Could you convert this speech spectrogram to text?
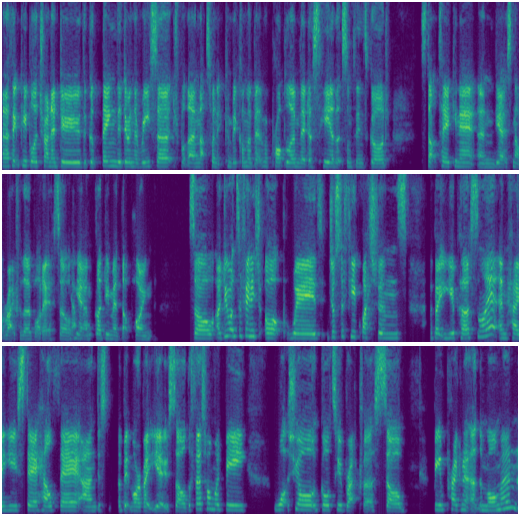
And I think people are trying to do the good thing, they're doing the research, but then that's when it can become a bit of a problem. They just hear that something's good, start taking it, and yeah, it's not right for their body. So Yeah. yeah, I'm glad you made that point. So I do want to finish up with just a few questions about you personally and how you stay healthy and just a bit more about you. So the first one would be what's your go-to breakfast? So being pregnant at the moment,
